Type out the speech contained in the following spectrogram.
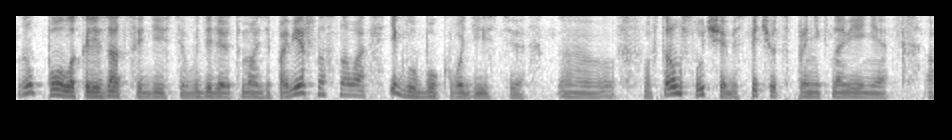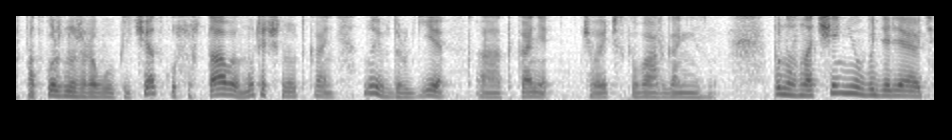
Ну, по локализации действия выделяют мази поверхностного и глубокого действия. Э, во втором случае обеспечивается проникновение в подкожную жировую клетчатку, суставы, мышечную ткань, ну и в другие а, ткани человеческого организма. По назначению выделяют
